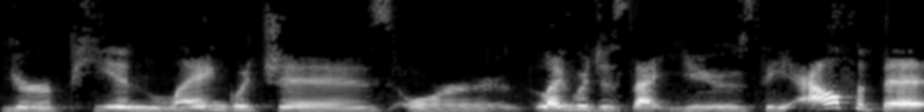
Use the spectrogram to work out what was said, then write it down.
European languages or languages that use the alphabet,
